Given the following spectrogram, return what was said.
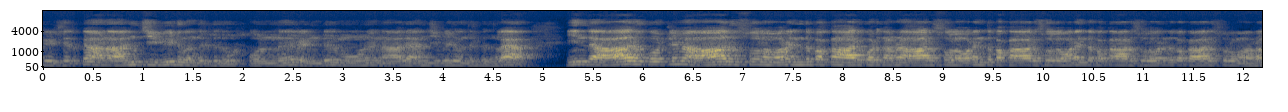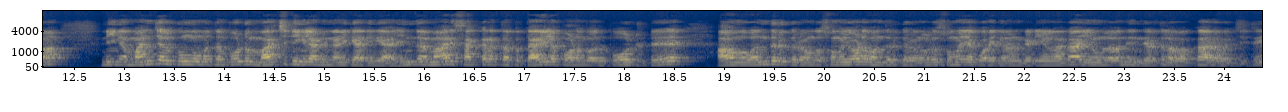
கிழிச்சிருக்கேன் ஆனால் அஞ்சு வீடு வந்திருக்குது. ஒன்று ரெண்டு மூணு நாலு அஞ்சு வீடு வந்திருக்குதுங்களா? இந்த ஆறு கோட்லையுமே ஆறு சூழம் வரும். இந்த பக்கம் ஆறு கோடு காமினா ஆறு சூலம் வரும். இந்த பக்கம் ஆறு சூழம் வரும். இந்த பக்கம் ஆறு சூலம் வரும். இந்த பக்கம் ஆறு சூழம் வரும். நீங்கள் மஞ்சள் குங்குமத்தை போட்டு மறைச்சிட்டீங்களே அப்படின்னு நினைக்காதீங்க. இந்த மாதிரி சக்கரத்தை இப்போ தரையில் போடும்போது போட்டுட்டு அவங்க வந்திருக்கிறவங்க சுமையோடு வந்திருக்கிறவங்களுக்கு சுமையை குறைக்கணும்னு கேட்டிங்கனாக்கா இவங்கள வந்து இந்த இடத்துல உட்கார வச்சுட்டு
